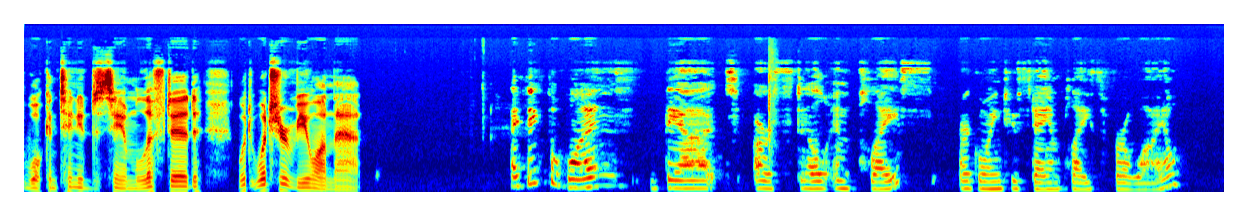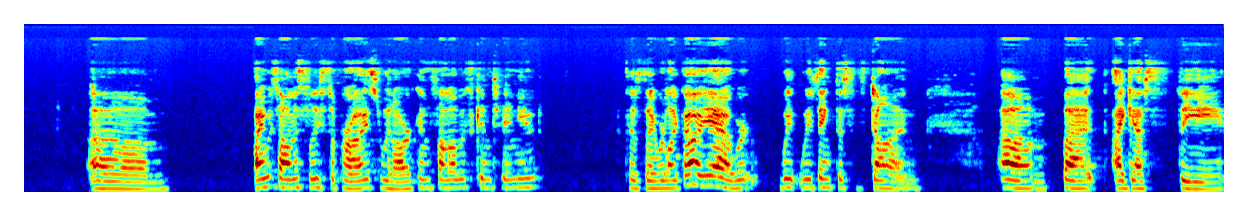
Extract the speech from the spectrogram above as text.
we'll continue to see them lifted? What, what's your view on that? I think the ones that are still in place are going to stay in place for a while. Um, I was honestly surprised when Arkansas was continued because they were like, "Oh yeah, we're we, we think this is done," um, but I guess the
